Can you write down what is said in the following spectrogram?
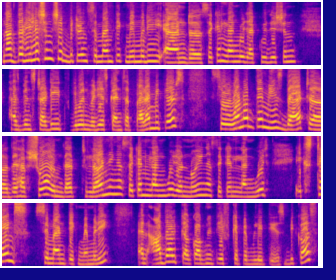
Now the relationship between semantic memory and uh, second language acquisition has been studied given various kinds of parameters. So one of them is that uh, they have shown that learning a second language or knowing a second language extends semantic memory and other cognitive capabilities because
